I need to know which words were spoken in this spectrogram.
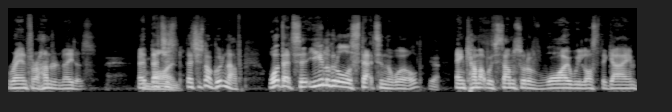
ran for 100 metres. And that's just, that's just not good enough. What that's you can look at all the stats in the world Yeah. and come up with some sort of why we lost the game,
